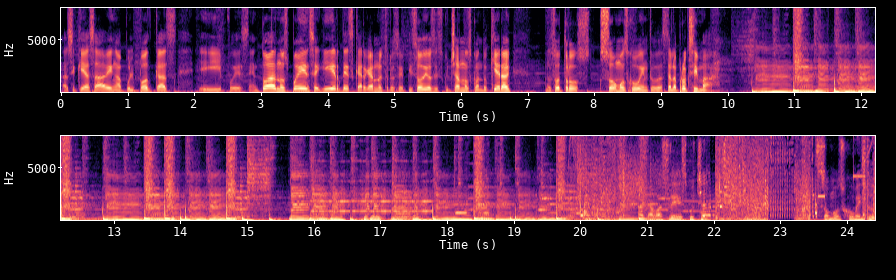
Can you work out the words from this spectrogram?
así que ya saben, Apple Podcast y pues en todas nos pueden seguir, descargar nuestros episodios, escucharnos cuando quieran. Nosotros somos Juventud. Hasta la próxima. De escuchar. Somos Juventud.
